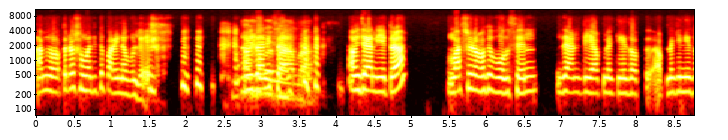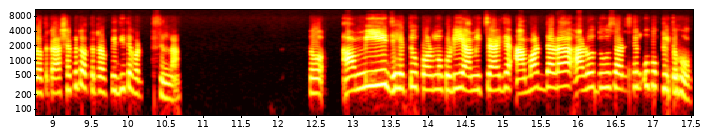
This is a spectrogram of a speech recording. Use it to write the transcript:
আমি অতটা সময় দিতে পারি না বলে। আমি জানি স্যার। আমি জানি এটা। মাস্টার আমাকে বলছেন যে আন্টি আপনাকে যত আপনাকে নিয়ে যতটা আশা করি ততটা আপনি দিতে পারতেছেন না। তো আমি যেহেতু কর্ম করি আমি চাই যে আমার দ্বারা আরও দু চারজন উপকৃত হোক।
